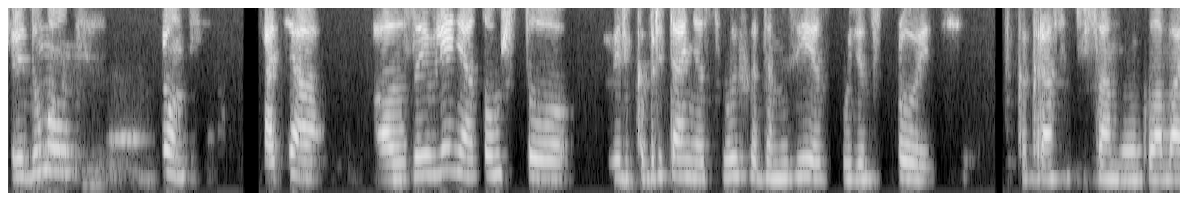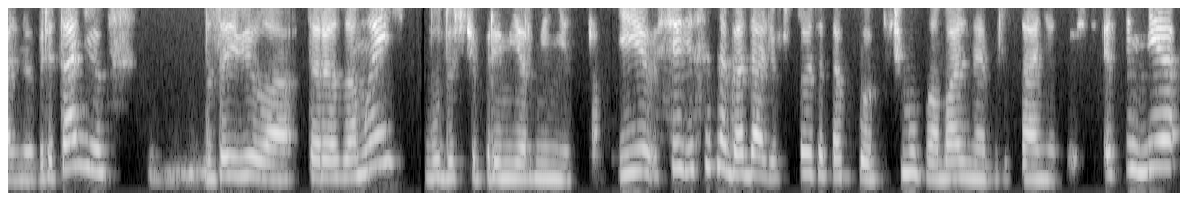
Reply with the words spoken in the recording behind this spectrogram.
придумал Джонсон. Хотя э, заявление о том, что Великобритания с выходом из ЕС будет строить как раз эту самую глобальную Британию, заявила Тереза Мэй, будучи премьер-министром. И все действительно гадали, что это такое, почему глобальная Британия. То есть это не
